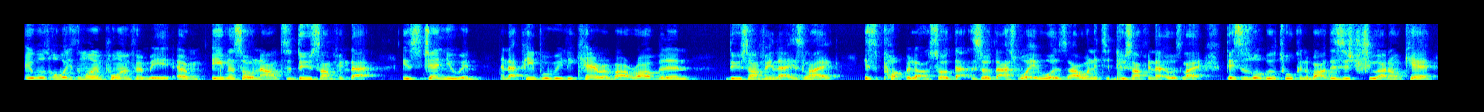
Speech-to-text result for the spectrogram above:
it was always more important for me. Um, even so now, to do something that is genuine and that people really care about, rather than do something that is like it's popular. So that so that's what it was. I wanted to do something that was like, this is what we are talking about. This is true. I don't care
